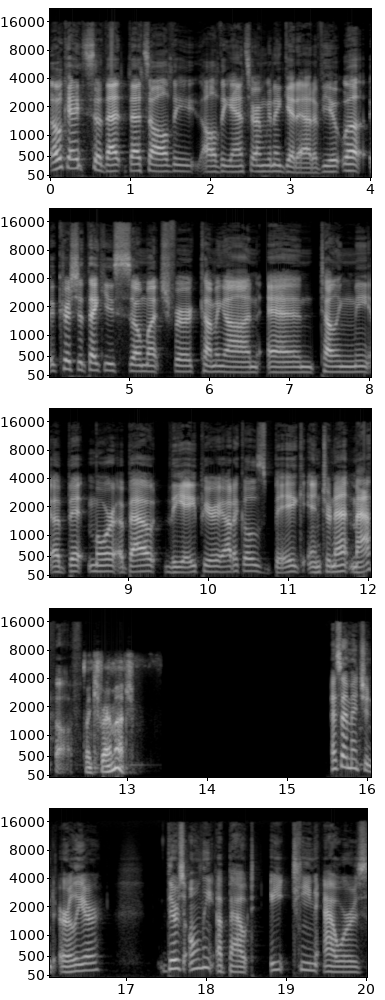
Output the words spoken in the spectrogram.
okay, so that that's all the all the answer I'm going to get out of you. Well, Christian, thank you so much for coming on and telling me a bit more about the Aperiodical's big internet math off. Thank you very much. As I mentioned earlier, there's only about 18 hours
